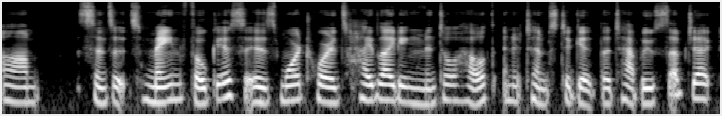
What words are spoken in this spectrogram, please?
Um, since its main focus is more towards highlighting mental health and attempts to get the taboo subject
